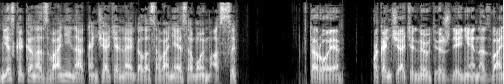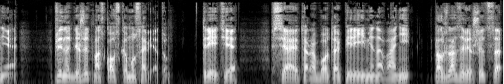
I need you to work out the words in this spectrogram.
несколько названий на окончательное голосование самой массы. Второе. Окончательное утверждение названия принадлежит Московскому совету. Третье. Вся эта работа переименований должна завершиться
